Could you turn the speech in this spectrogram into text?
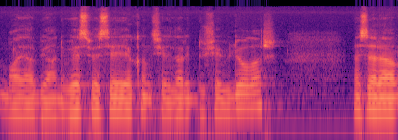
bayağı bir hani vesveseye yakın şeyler düşebiliyorlar. Mesela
